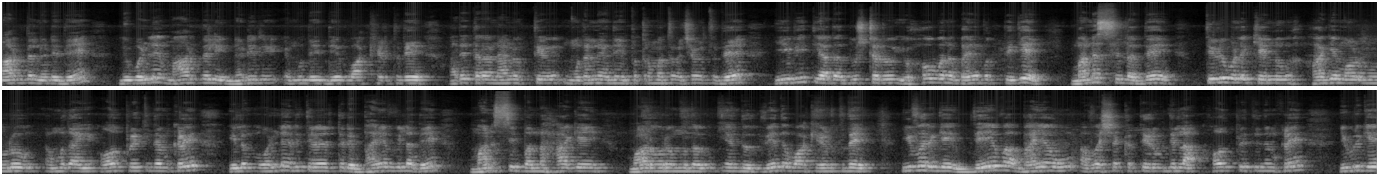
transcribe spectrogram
ಮಾರ್ಗದಲ್ಲಿ ನಡೆದೆ ನೀವು ಒಳ್ಳೆ ಮಾರ್ಗದಲ್ಲಿ ನಡೀರಿ ಎಂಬುದೇ ದೇವ್ರ ವಾಕ್ಯ ಹೇಳ್ತದೆ. ಅದೇ ಥರ ನಾನು ಮೊದಲನೇದೇ ಮೊದಲನೇ ಅದೇ ಇಪ್ಪತ್ತೊಂಬತ್ತು ವರ್ಷ ಹೇಳ್ತದೆ, ಈ ರೀತಿಯಾದ ದುಷ್ಟರು ಯಹೋವನ ಭಯಭಕ್ತಿಗೆ ಮನಸ್ಸಿಲ್ಲದೆ ತಿಳುವಳಿಕೆಯನ್ನು ಹಾಗೆ ಮಾಡುವವರು ಎಂಬುದಾಗಿ ಅವ್ರ ಪ್ರೀತಿ ಮಕ್ಕಳೇ. ಇಲ್ಲ ಒಳ್ಳೆ ರೀತಿಯಲ್ಲಿ ಹೇಳ್ತಾರೆ, ಭಯವಿಲ್ಲದೆ ಮನಸ್ಸಿಗೆ ಬಂದ ಹಾಗೆ ಮಾಡುವರು ಎಂಬುದು ಎಂದು ವೇದ ವಾಕ್ಯ ಹೇಳ್ತದೆ. ಇವರಿಗೆ ದೇವ ಭಯವು ಅವಶ್ಯಕತೆ ಇರುವುದಿಲ್ಲ. ಅವ್ರ ಪ್ರೀತಿ ಮಕ್ಕಳೇ. ಇವರಿಗೆ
